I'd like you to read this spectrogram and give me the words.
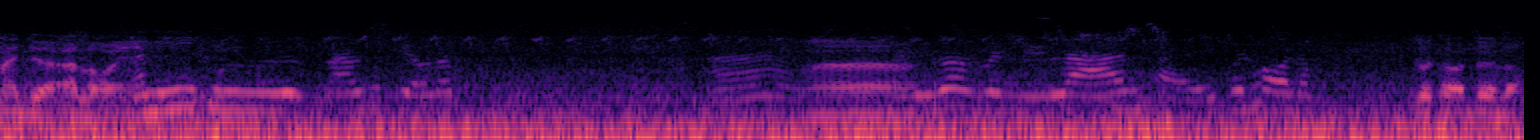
น่าจะอร่อยอันนี้คือร้านก๋วยเตี๋ยวแล้วอ่าอ่าอันนี้ก็เป็นร้านขายกล้วยทอดนะก็ทอดด้วยเหรอ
